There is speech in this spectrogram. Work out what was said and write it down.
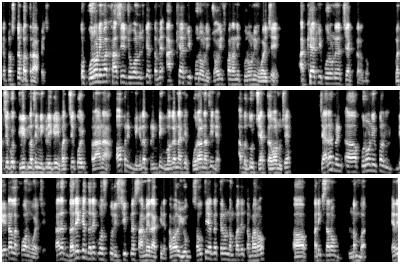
કે પ્રશ્નપત્ર આપે છે, તો પુરવણીમાં ખાસ એ જોવાનું છે કે તમે આખી આખી પુરવણી, ચોવીસ પાનાની પુરવણી હોય છે, આખી આખી પુરવણીને ચેક કરી દો. વચ્ચે કોઈ ક્લિપ નથી નીકળી ગઈ, વચ્ચે કોઈ પ્રાણા અપ્રિન્ટિંગ, એટલે પ્રિન્ટિંગ વગરના કે કોરા નથી ને, આ બધું ચેક કરવાનું છે. જ્યારે પુરવણી ઉપર ડેટા લખવાનું હોય છે, ત્યારે દરેકે દરેક વસ્તુ રિસીપ્ટને સામે રાખીને તમારો યોગ સૌથી અગત્યનો નંબર છે તમારો પરીક્ષાનો નંબર એને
